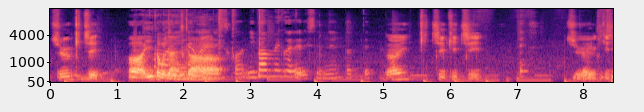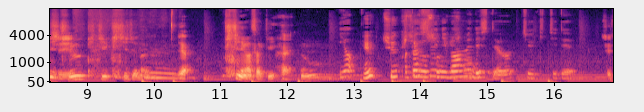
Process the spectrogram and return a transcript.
中吉、ああ、いいとこじゃないですじゃか。ないですか。2番目ぐらいですよね。だって。大吉吉、中大吉、吉。中吉、吉じゃない。うん。いや、吉が先？はい。うん。いや、え？中吉が私2番目でしたよ。中吉で。違う違う違う違う。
